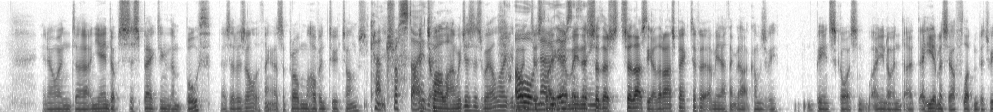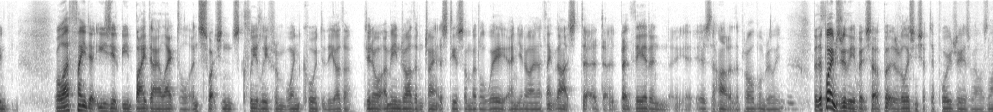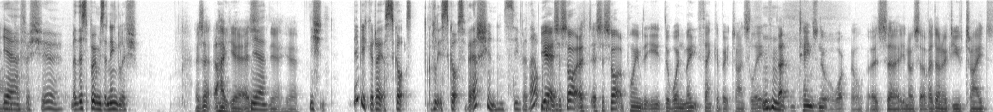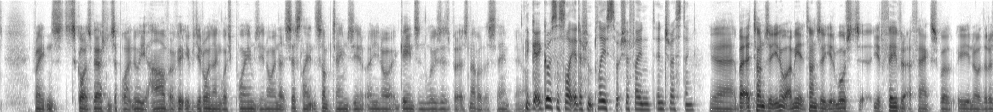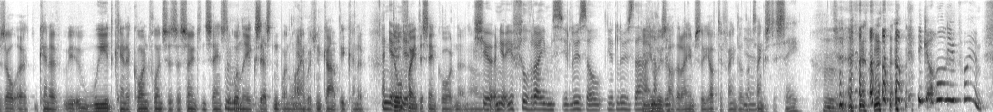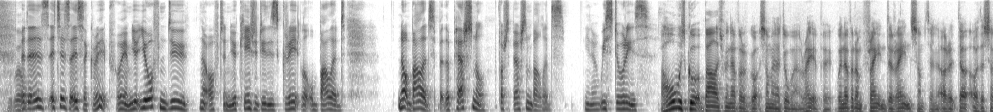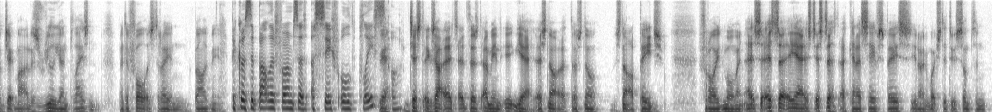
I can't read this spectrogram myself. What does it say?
you know, and uh, and you end up suspecting them both as a result. I think that's the problem of having two tongues. You can't trust either. And twa languages as well, like you know, Oh, just no, like I mean, that's- so there's so that's the other aspect of it. I mean, I think that comes with being Scots, and you know, and I, I hear myself flipping between. Well, I find it easier being bidialectal and switching clearly from one code to the other. Do you know what I mean? Rather than trying to steer some middle way, and you know, and I think that's but there and is the heart of the problem, really. Mm-hmm. But the poem's really about sort of about the relationship to poetry as well as language. Yeah, for sure. But this poem's in English. is it? Ah, yeah, it's, Yeah. yeah, yeah. You should maybe you could write a Scots complete Scots version and see where that. Yeah, it's a sort of it's a sort of poem that you, the one might think about translating. Mm-hmm. That tends not to work though. It's uh, you know sort of I don't know if you've tried writing Scots versions of. I know you have of, of your own English poems, you know, and it's just like and sometimes you know, you know it gains and loses, but it's never the same. You know? It, it goes to a slightly different place, which I find interesting. Yeah, but it turns out, you know what I mean? It turns out your most, your favourite effects were, you know, the result of kind of weird kind of confluences of sound and sense that only exist in one language and can't be kind of, Mm-hmm. And you're- don't and find the same coordinate. in another Sure, and your, your full rhymes, you'd lose all, you'd lose that. You lose other rhymes, so you have to find other Yeah. things to say. To- hmm. you get a whole new poem. Well- it is. It is. It's a great poem. You, you often do not often. You occasionally do these great little ballad, not ballads, but they're personal first person ballads. You know, wee stories. I always go to ballads whenever I've got something I don't want to write about. Whenever I'm frightened of writing something, or it, or the subject matter is really unpleasant, my default is to write in ballad meter. Because the ballad forms a, a safe old place. Yeah, Or, just exactly. It's, it, there's, I mean, it- yeah, it's not. A, there's no. It's not a page Freud moment. It's it's a, yeah. It's just a, a kind of safe space, you know, in which to do something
